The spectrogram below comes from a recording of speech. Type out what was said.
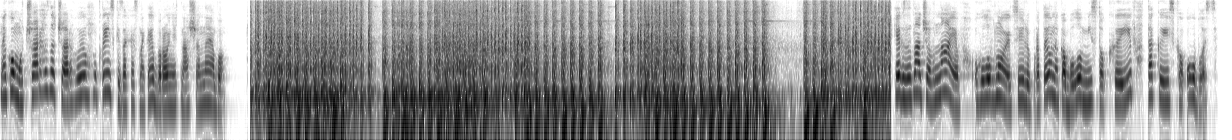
на якому черга за чергою українські захисники боронять наше небо. Як зазначив Наєв, головною ціллю противника було місто Київ та Київська область.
